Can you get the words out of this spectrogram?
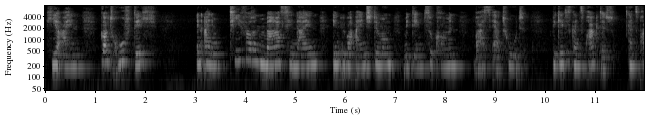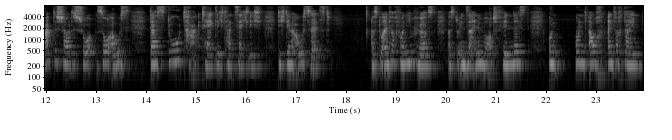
hier ein? Gott ruft dich in einem tieferen Maß hinein in Übereinstimmung mit dem zu kommen, was er tut. Wie geht es ganz praktisch? Ganz praktisch schaut es so aus, dass du tagtäglich tatsächlich dich dem aussetzt, was du einfach von ihm hörst, was du in seinem Wort findest und und auch einfach dein,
